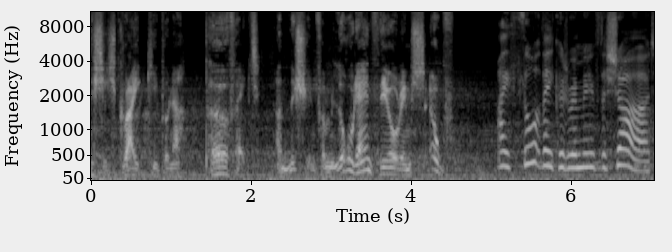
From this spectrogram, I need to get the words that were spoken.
This is great, Kipuna. Perfect. A mission from Lord Anthior himself. I thought they could remove the shard,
